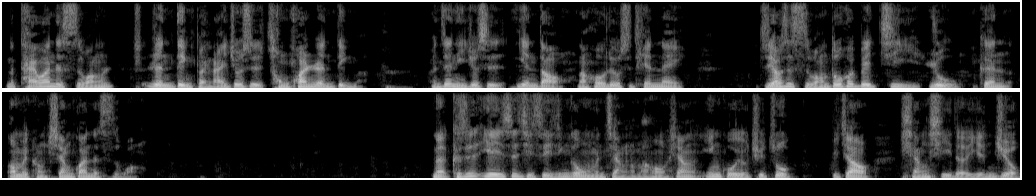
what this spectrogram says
那台湾的死亡认定本来就是从宽认定嘛，反正你就是验到，然后六十天内只要是死亡都会被计入跟 Omicron 相关的死亡。那可是叶医师其实已经跟我们讲了嘛，吼，像英国有去做比较详细的研究，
